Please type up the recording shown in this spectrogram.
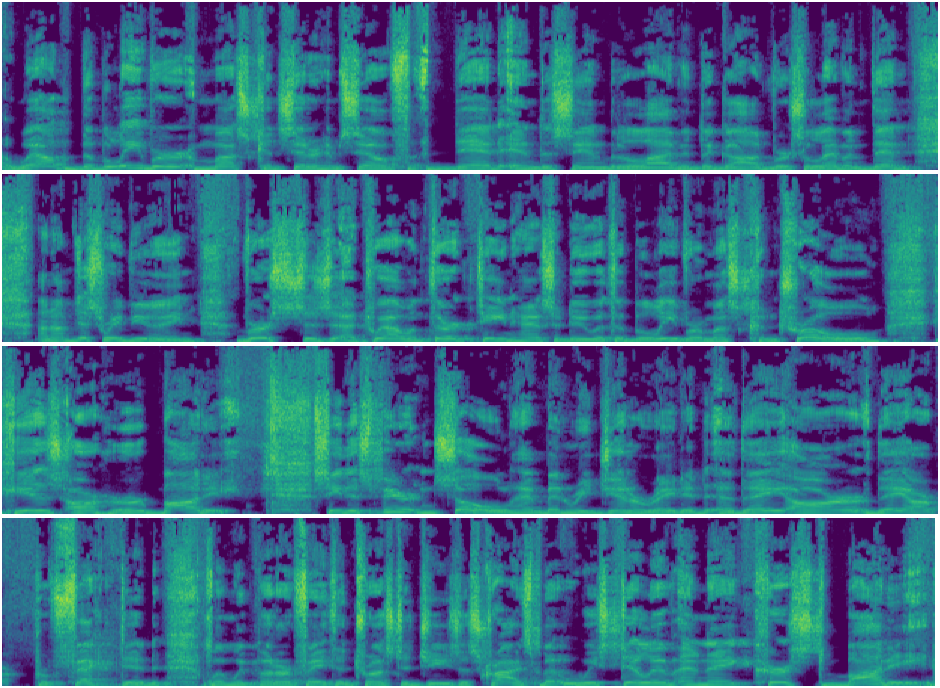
Well, the believer must consider himself dead into sin, but alive into God, verse 11. Then, and I'm just reviewing, verses uh, 12 and 13 has to do with the believer must control his or her body. See, the spirit and soul have been regenerated. Uh, they are they are perfected when we put our faith and trust in Jesus Christ. But we still live in a cursed body.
